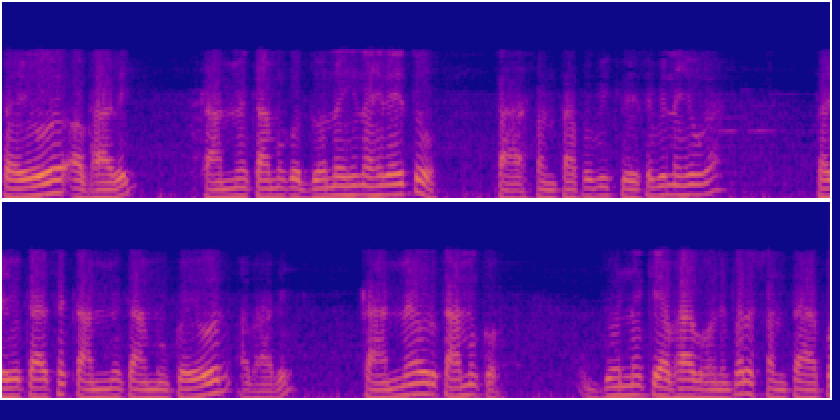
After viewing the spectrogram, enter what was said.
तय अभावे काम्य काम को दोनों ही नहीं रहे तो का संताप भी, क्लेश भी नहीं होगा। तय का काम्य काम को और अभावे। काम्य और काम को दोनों के अभाव होने पर संताप।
